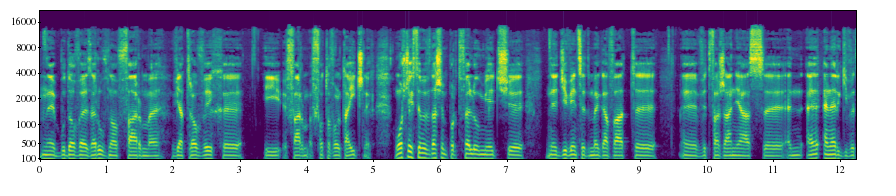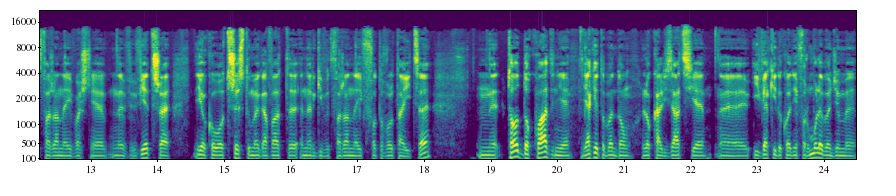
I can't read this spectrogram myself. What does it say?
mm, budowę zarówno farm wiatrowych, y, i farm fotowoltaicznych. Łącznie chcemy w naszym portfelu mieć 900 y, MW E, wytwarzania z e, energii wytwarzanej właśnie w wietrze i około 300 MW energii wytwarzanej w fotowoltaice. Mm, to dokładnie, jakie to będą lokalizacje e, i w jakiej dokładnie formule będziemy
